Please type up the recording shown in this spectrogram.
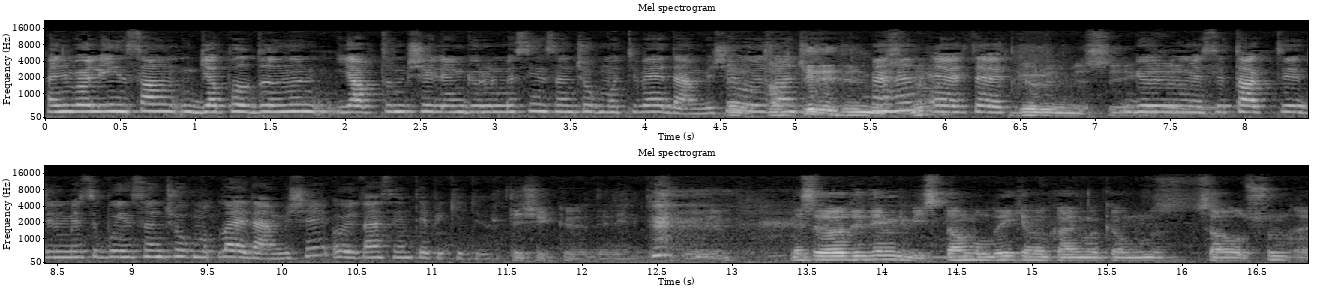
hani böyle insan yapıldığının yaptığın bir şeylerin görülmesi insanı çok motive eden bir şey. Evet, o yüzden takdir çok edilmesi evet evet Görülmesi. görülmesi, takdir edilmesi bu insanı çok mutlu eden bir şey. O yüzden seni tebrik ediyorum. Teşekkür ederim. Teşekkür ederim. Mesela dediğim gibi İstanbul'dayken o kaymakamımız sağ olsun eee,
